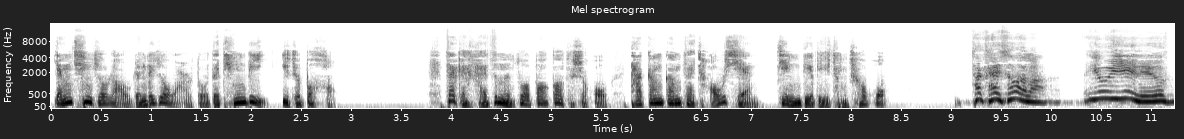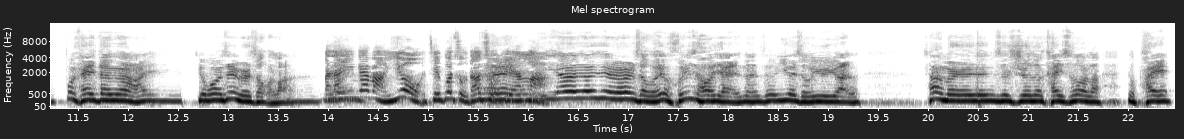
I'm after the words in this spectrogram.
杨庆九老人的右耳朵的听力一直不好，在给孩子们做报告的时候，他刚刚在朝鲜经历了一场车祸。他开错了，因为夜里不开灯啊，就往这边走了。本来应该往右，结果走到左边了。要要这边走，回朝鲜呢，就越走越远了。上面人就知道开错了，就拍，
